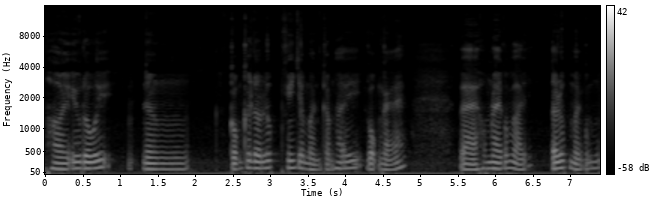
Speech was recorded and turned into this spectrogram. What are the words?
hơi yếu đuối nhưng cũng có đôi lúc khiến cho mình cảm thấy gục ngã. Và hôm nay cũng vậy đôi lúc mình cũng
